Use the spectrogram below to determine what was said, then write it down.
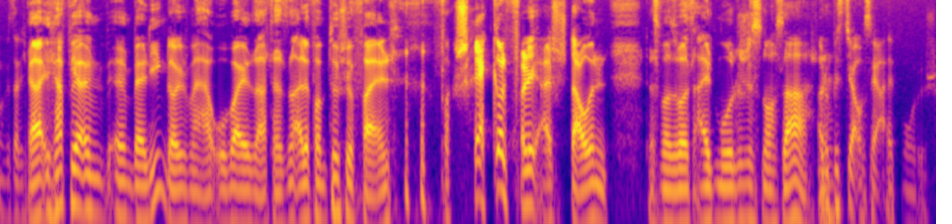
und gesagt, ich Ja, ich habe ja in, in Berlin, glaube ich, mal Herr Ober gesagt, da sind alle vom Tisch gefallen. Vor Schreck und völlig Erstaunen, dass man sowas Altmodisches noch sagt. aber du Ne? bist ja auch sehr altmodisch.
